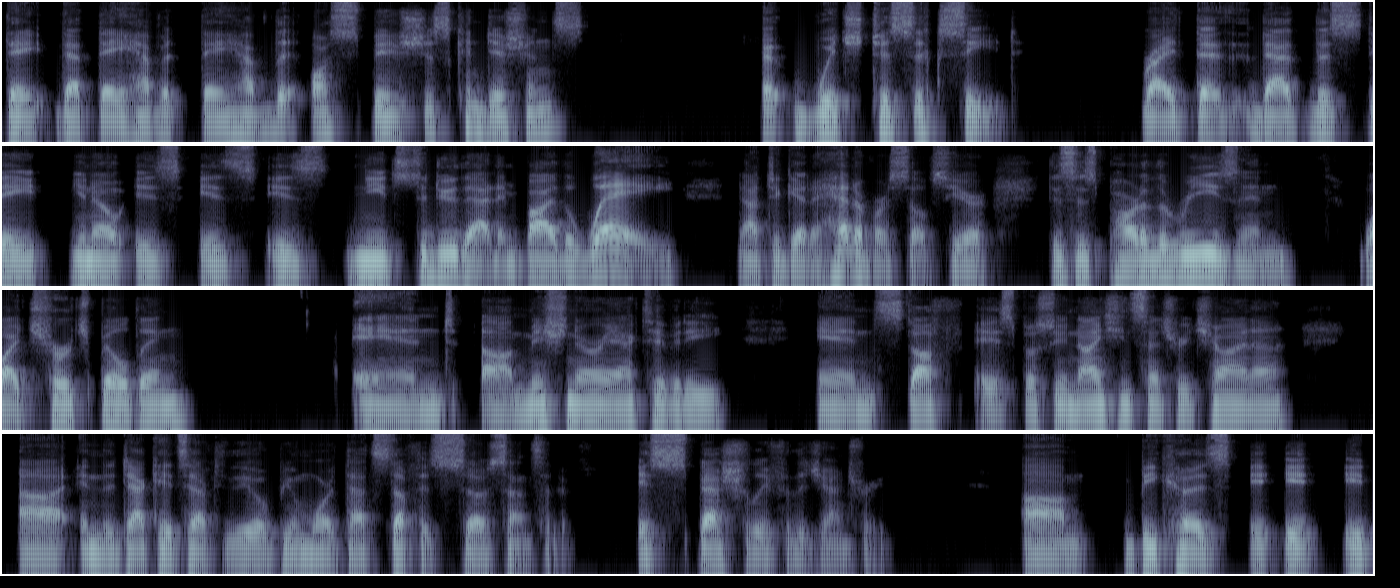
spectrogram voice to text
they that they have it they have the auspicious conditions at which to succeed right that that the state you know is is is needs to do that and by the way not to get ahead of ourselves here this is part of the reason why church building and uh, missionary activity and stuff, especially in 19th century China, uh, in the decades after the Opium War, that stuff is so sensitive, especially for the gentry, um, because it, it, it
